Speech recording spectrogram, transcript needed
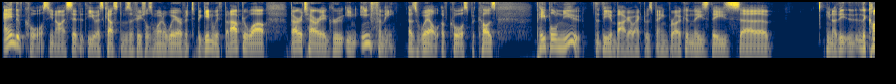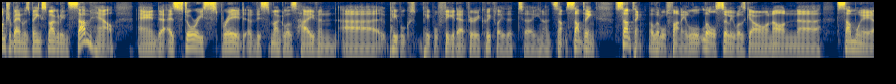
And of course, you know, I said that the US customs officials weren't aware of it to begin with, but after a while, Barataria grew in infamy as well, of course, because people knew that the Embargo Act was being broken. These these uh, you know, the, the contraband was being smuggled in somehow. And uh, as stories spread of this smuggler's haven, uh, people people figured out very quickly that uh, you know some, something something a little funny, a little, little silly was going on uh, somewhere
